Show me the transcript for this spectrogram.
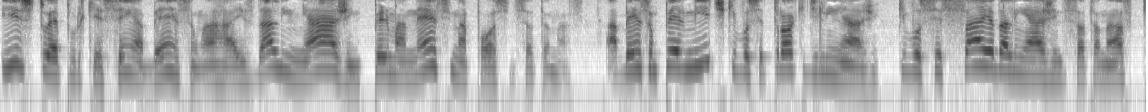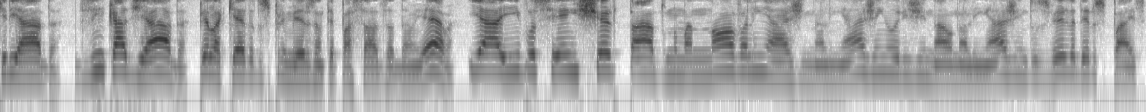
Isto é porque, sem a bênção, a raiz da linhagem permanece na posse de Satanás. A bênção permite que você troque de linhagem, que você saia da linhagem de Satanás criada, desencadeada pela queda dos primeiros antepassados Adão e Eva, e aí você é enxertado numa nova linhagem, na linhagem original, na linhagem dos verdadeiros pais,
